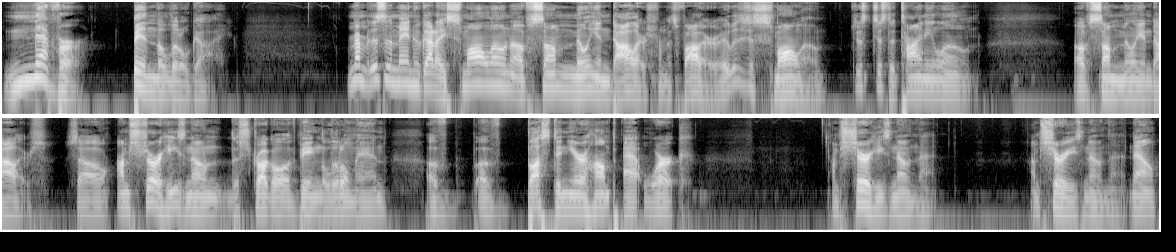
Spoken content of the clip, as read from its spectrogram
never been the little guy. Remember, this is a man who got a small loan of some million dollars from his father. It was just a small loan, just just a tiny loan of some million dollars. So I'm sure he's known the struggle of being the little man, of of busting your hump at work. I'm sure he's known that. I'm sure he's known that. Now,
